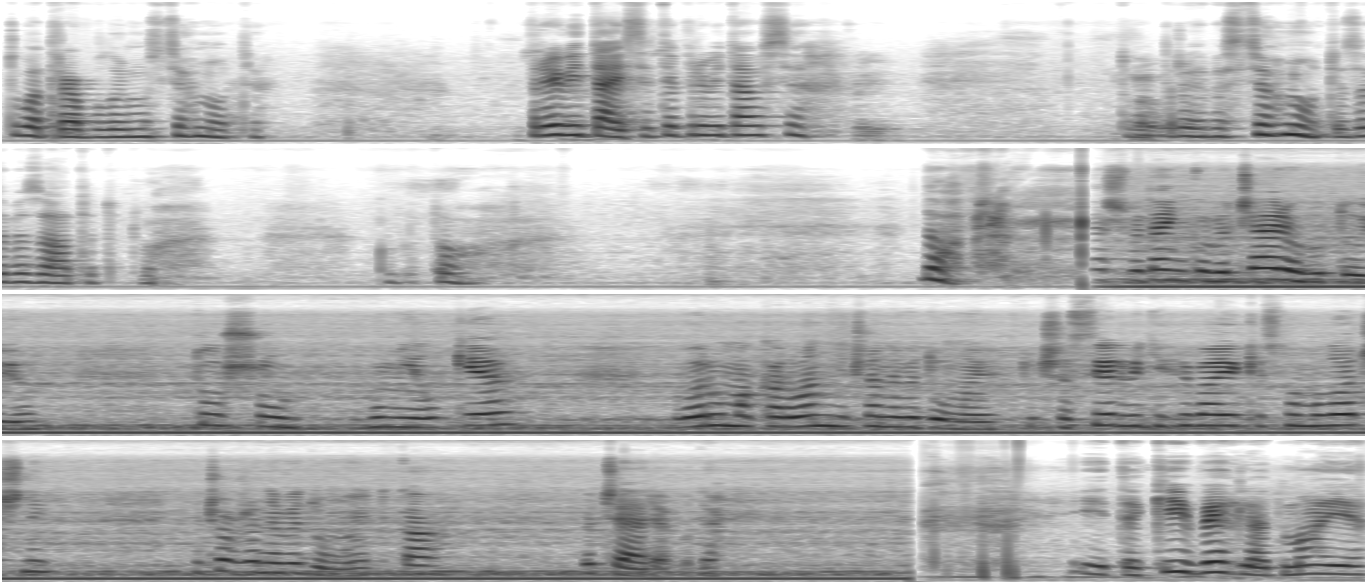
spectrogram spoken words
Того треба було йому стягнути. Привітайся, ти привітався? Того треба стягнути, зав'язати тут. Коло того. Добре. Я швиденько вечерю готую. тушу гумілки, вару макарон, нічого не видумую. Тут ще сир відігріваю кисломолочний. Нічого вже не видумую, така вечеря буде. І такий вигляд має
